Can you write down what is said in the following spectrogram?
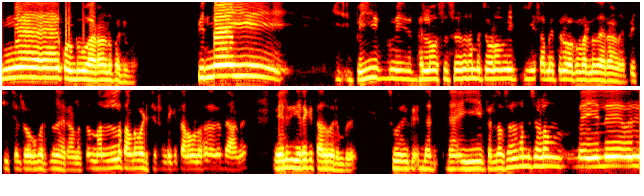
ഇങ്ങനെ കൊണ്ടുപോകാറാണ് പതിവ്. പിന്നെ ഈ ഇപ്പൊ ഈ ഫെലോസിസിനെ സംബന്ധിച്ചോളം ഈ സമയത്ത് രോഗം വരുന്ന നേരമാണ് ഇപ്പൊ ചീച്ചൽ രോഗം വരുന്ന നേരമാണ് നല്ല തണവ് അടിച്ചിട്ടുണ്ടെങ്കിൽ തണവുള്ള ഇതാണ്. വെയിൽ തീരെ കിട്ടാതെ വരുമ്പോൾ ഈ ഫെലോസിനെ സംബന്ധിച്ചോളം വെയിൽ ഒരു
